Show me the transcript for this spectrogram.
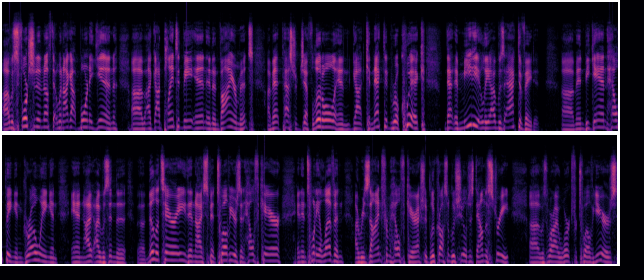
I was fortunate enough that when I got born again, uh, God planted me in an environment. I met Pastor Jeff Little and got connected real quick that immediately I was activated um, and began helping and growing. And, and I, I was in the uh, military. Then I spent 12 years in healthcare. And in 2011, I resigned from healthcare. Actually, Blue Cross and Blue Shield just down the street uh, was where I worked for 12 years.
